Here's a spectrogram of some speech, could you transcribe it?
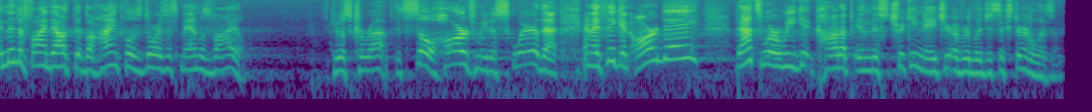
And then to find out that behind closed doors, this man was vile. He was corrupt. It's so hard for me to square that. And I think in our day, that's where we get caught up in this tricky nature of religious externalism.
